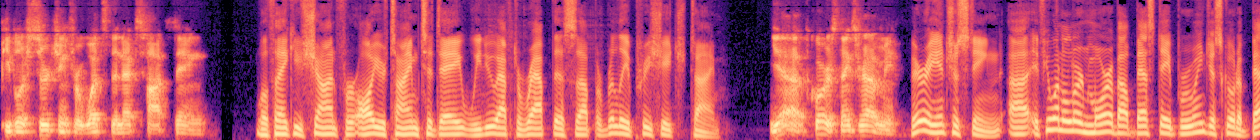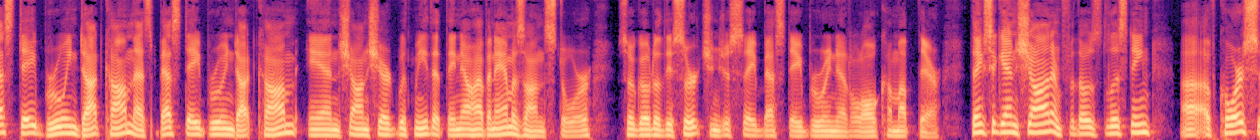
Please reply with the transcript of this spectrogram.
people are searching for what's the next hot thing. Well, thank you, Sean, for all your time today. We do have to wrap this up. I really appreciate your time. Yeah, of course. Thanks for having me. Very interesting. Uh, if you want to learn more about Best Day Brewing, just go to bestdaybrewing.com. That's bestdaybrewing.com. And Sean shared with me that they now have an Amazon store. So go to the search and just say Best Day Brewing. It'll all come up there. Thanks again, Sean. And for those listening, uh, of course,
